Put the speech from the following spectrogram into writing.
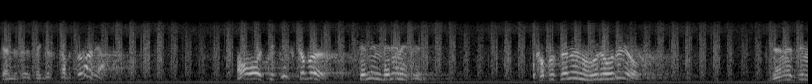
Cennetin sekiz kapısı var ya. O sekiz kapı senin benim için. Kapısının hududu yok. Cennetin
